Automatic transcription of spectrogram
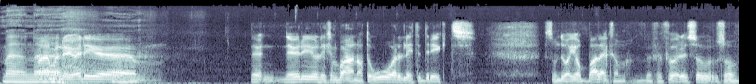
Men, Ja, eh, men nu är det ju... eh, Nu, nu är det ju liksom bara något år lite drygt som du har jobbat. Liksom. För förut så, så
